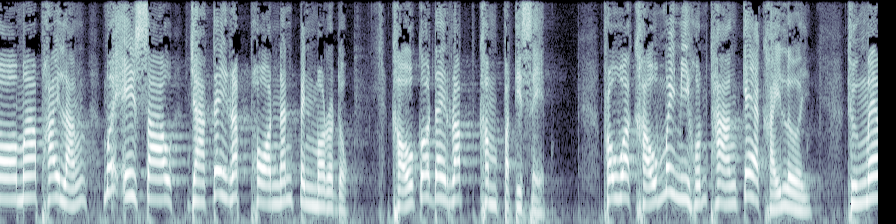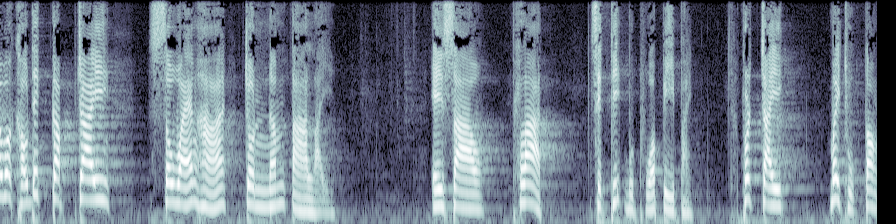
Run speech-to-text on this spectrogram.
ต่อมาภายหลังเมื่อเอซาวอยากได้รับพรนั้นเป็นมรดก เขาก็ได้รับคำปฏิเสธ เพราะว่าเขาไม่มีหนทางแก้ไขเลย ถึงแม้ว่าเขาได้กลับใจแสวงหาจนน้ำตาไหล เอซาวพลาดสิทธิบุตรหัวปีไป เพราะใจไม่ถูกต้อง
